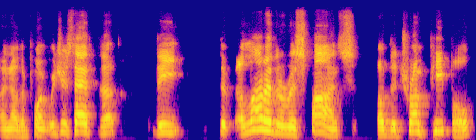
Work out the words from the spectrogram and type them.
another point, which is that the, the, the, a lot of the response of the Trump people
